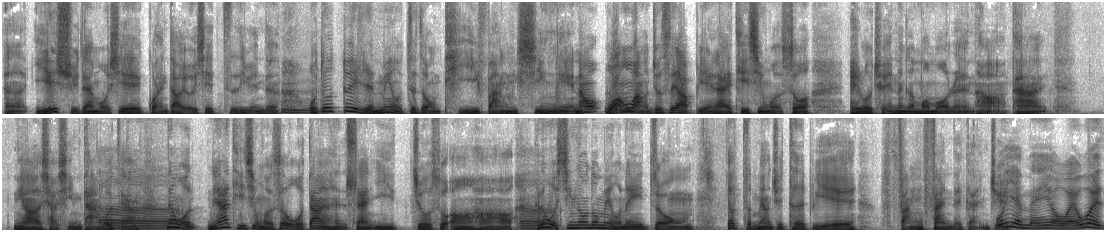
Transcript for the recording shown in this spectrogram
呃，也许在某些管道有一些资源的，我都对人没有这种提防心哎，然后往往就是要别人来提醒我说。哎若泉那个某某人哈，他你要小心他或怎样。那我人家提醒我的时候，我当然很善意，就说哦，好好。可是我心中都没有那一种要怎么样去特别防范的感觉。我也没有哎，我也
